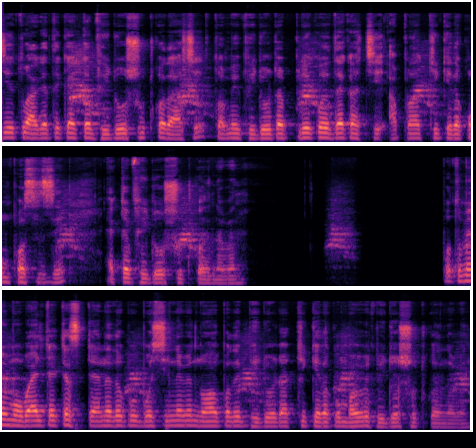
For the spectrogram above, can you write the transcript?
যেহেতু আগে থেকে একটা ভিডিও শ্যুট করা আছে, তো আমি ভিডিওটা প্লে করে দেখাচ্ছি। আপনারা ঠিক এরকম প্রসেসে একটা ভিডিও শ্যুট করে নেবেন। প্রথমে মোবাইলটা একটা স্ট্যান্ডের ওপর বসিয়ে নেবেন, নেওয়ার পরে ভিডিওটা ঠিক এরকমভাবে ভিডিও শ্যুট করে নেবেন।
